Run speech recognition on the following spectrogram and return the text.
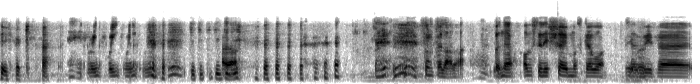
think I can. Ring, ring, ring, ring. something like that. But no, obviously this show must go on. So must. we've uh,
